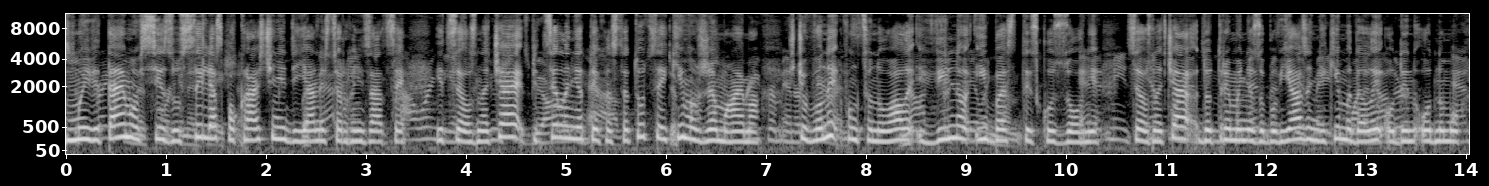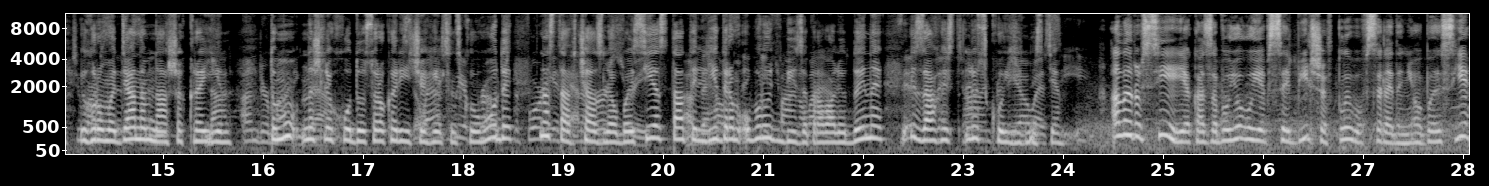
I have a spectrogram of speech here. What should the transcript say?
Ми вітаємо всі зусилля з покращення діяльності організації, і це означає підсилення тих інституцій, які ми вже маємо, щоб вони функціонували вільно і без тиску ззовні. Це означає дотримання зобов'язань, які ми дали один одному і громадянам наших країн. Тому на шляху до 40-річчя Гельсінської угоди настав час для ОБСЄ стати лідером у боротьбі за права людини і захист людської гідності. Але Росія, яка завойовує все більше впливу всередині ОБСЄ,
